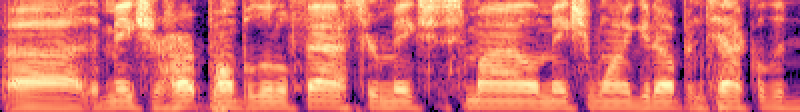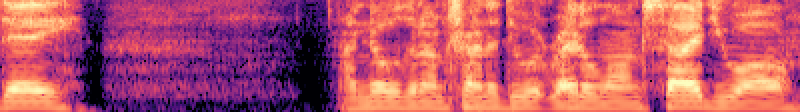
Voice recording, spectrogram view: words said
uh, that makes your heart pump a little faster, makes you smile, and makes you want to get up and tackle the day. I know that I'm trying to do it right alongside you all.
